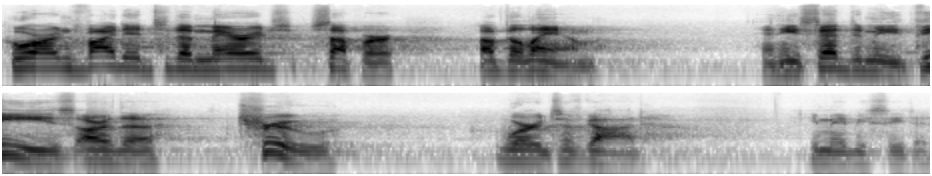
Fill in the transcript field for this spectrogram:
who are invited to the marriage supper of the Lamb. And he said to me, These are the true words of God. You may be seated.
